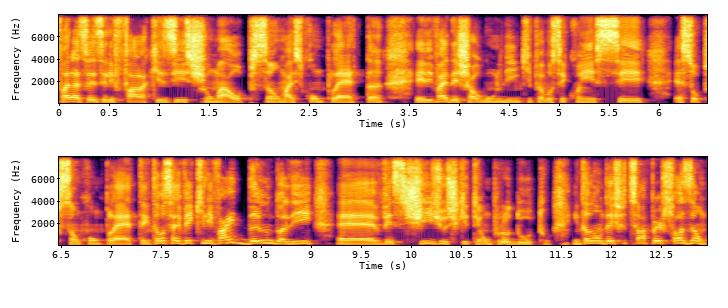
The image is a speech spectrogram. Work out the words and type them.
várias vezes ele fala que existe uma opção mais completa, ele vai deixar algum link para você conhecer essa opção completa. Então, você vai ver que ele vai dando ali é, vestígios de que tem um produto. Então, não deixa de ser uma persuasão.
